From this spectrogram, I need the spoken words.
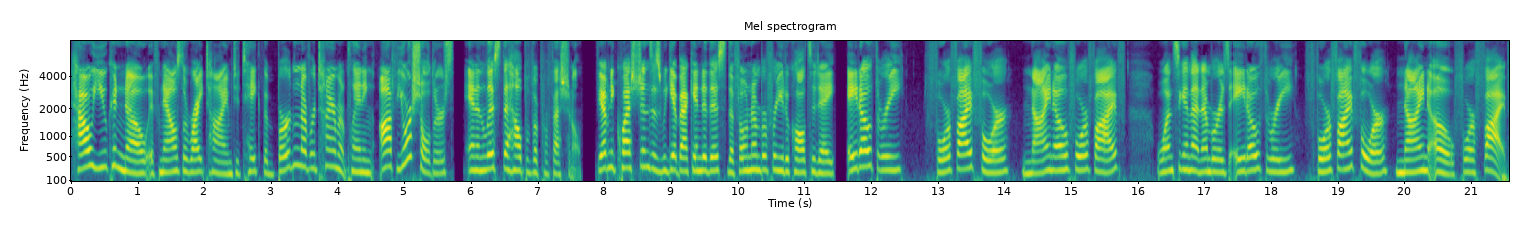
how you can know if now's the right time to take the burden of retirement planning off your shoulders and enlist the help of a professional. If you have any questions as we get back into this, the phone number for you to call today 803 454 9045. Once again that number is 803 454 9045.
